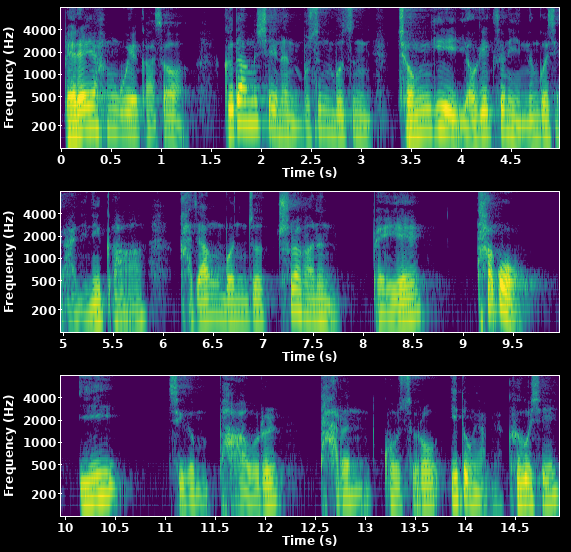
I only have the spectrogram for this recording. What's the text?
베레 항구에 가서 그 당시에는 무슨 무슨 전기 여객선이 있는 것이 아니니까 가장 먼저 출항하는 배에 타고 이 지금 바울을 다른 곳으로 이동합니다. 그것이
